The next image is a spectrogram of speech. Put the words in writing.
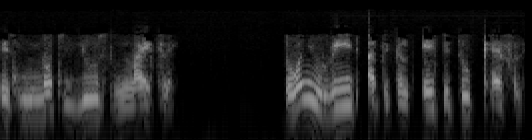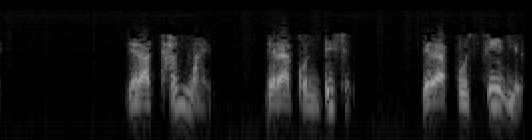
is not used lightly. So when you read Article 82 carefully, there are timelines, there are conditions, there are procedures,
